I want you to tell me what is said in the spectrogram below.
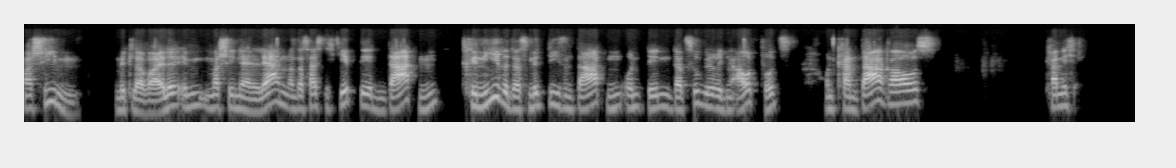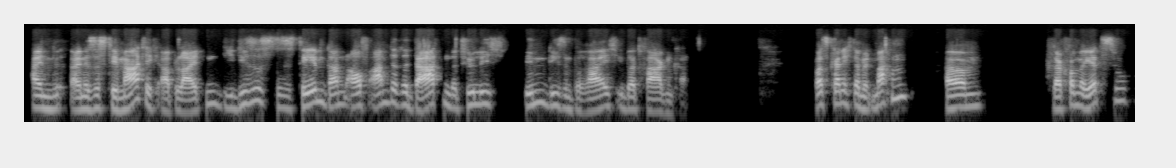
Maschinen mittlerweile im maschinellen Lernen. Und das heißt, ich gebe denen Daten, trainiere das mit diesen Daten und den dazugehörigen Outputs und kann daraus, kann ich ein, eine Systematik ableiten, die dieses System dann auf andere Daten natürlich in diesem Bereich übertragen kann. Was kann ich damit machen? Ähm, da kommen wir jetzt zu.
